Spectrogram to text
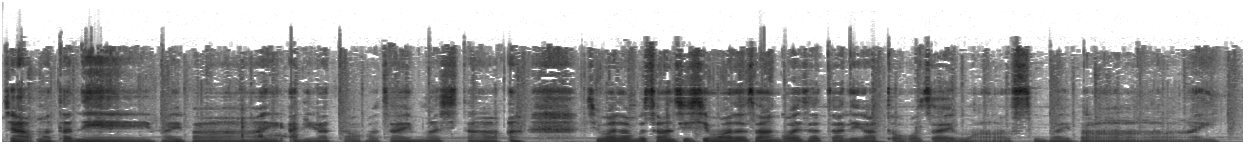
じゃあまたね。バイバーイ。ありがとうございました。あ、しまらぶさん、ししまるさんご挨拶ありがとうございます。バイバーイ。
